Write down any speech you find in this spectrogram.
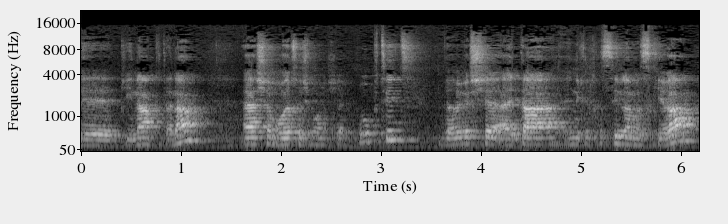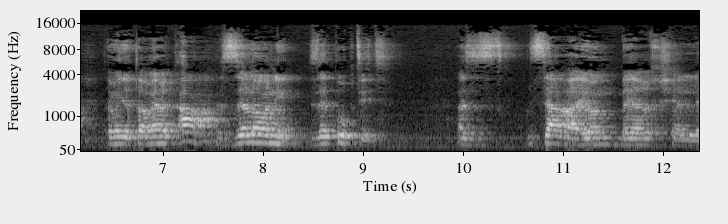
אה, פינה קטנה, היה שם רואה חשבון של פופטיט, ברגע שהייתה, נכנסים למזכירה, תמיד הייתה אומרת, אה, זה לא אני, זה פופטיט. אז זה הרעיון בערך של,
